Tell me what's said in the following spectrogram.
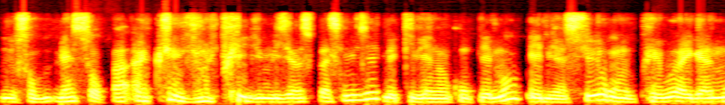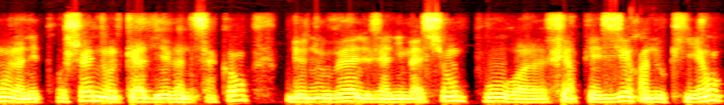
ne sont bien sûr pas inclus dans le prix du Muséum Space Musée, mais qui viennent en complément. Et bien sûr, on prévoit également l'année prochaine, dans le cadre des 25 ans, de nouvelles animations pour euh, faire plaisir à nos clients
